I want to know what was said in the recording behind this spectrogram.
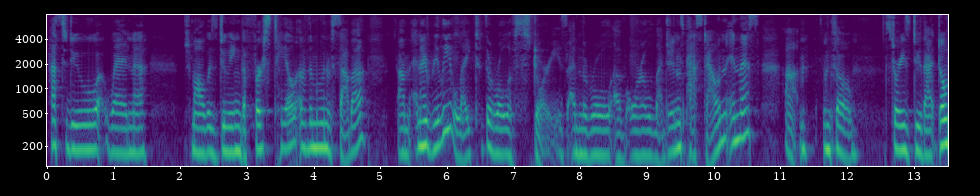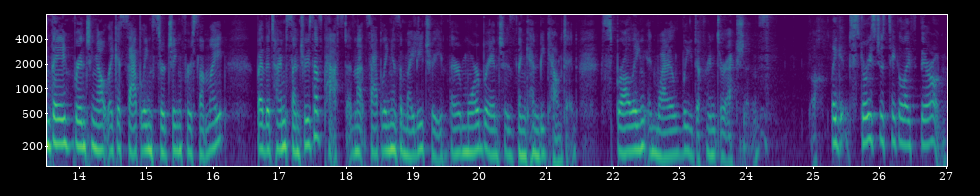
has to do when Jamal was doing the first tale of the Moon of Saba. Um, and I really liked the role of stories and the role of oral legends passed down in this. Um, and so stories do that, don't they? Branching out like a sapling searching for sunlight. By the time centuries have passed and that sapling is a mighty tree, there are more branches than can be counted, sprawling in wildly different directions. Ugh, like stories just take a life of their own.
